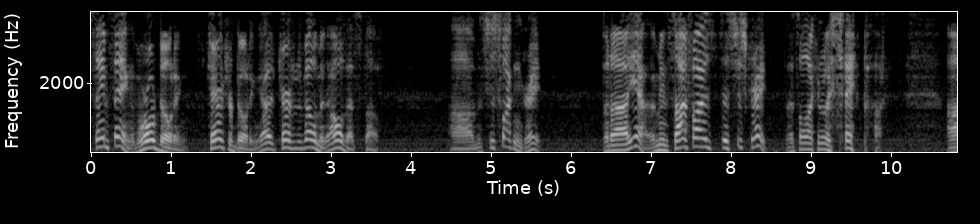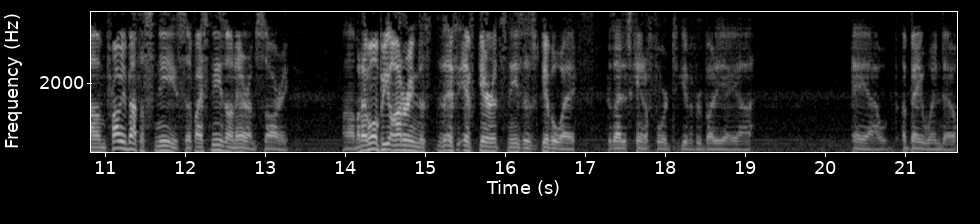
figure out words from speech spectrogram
Same thing. World building, character building, uh, character development, all of that stuff. Um, it's just fucking great. But uh, yeah, I mean, sci-fi it's just great. That's all I can really say about it. Um, probably about to sneeze. So if I sneeze on air, I'm sorry. Uh, but I won't be honoring this if, if Garrett sneezes giveaway because I just can't afford to give everybody a uh, a uh, a bay window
